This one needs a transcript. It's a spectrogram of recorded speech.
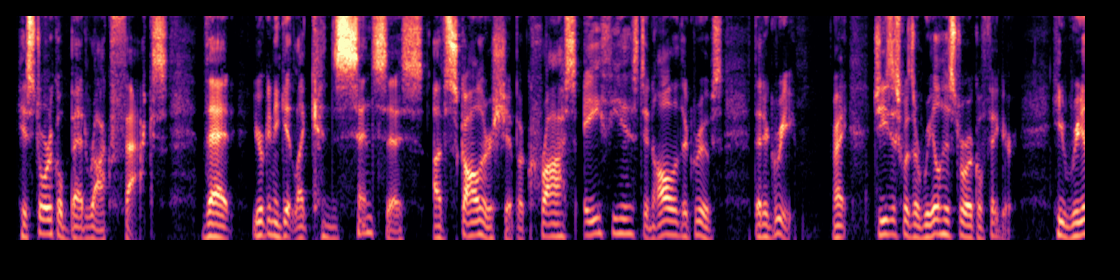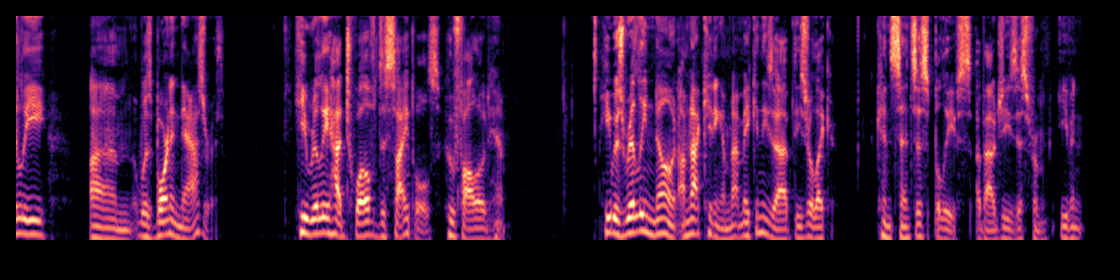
historical bedrock facts that you're going to get like consensus of scholarship across atheist and all of the groups that agree. Right? Jesus was a real historical figure. He really um, was born in Nazareth he really had 12 disciples who followed him. He was really known. I'm not kidding. I'm not making these up. These are like consensus beliefs about Jesus from even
